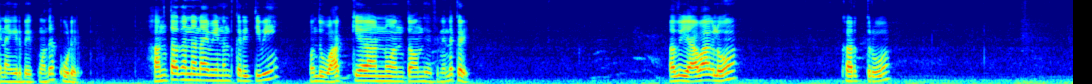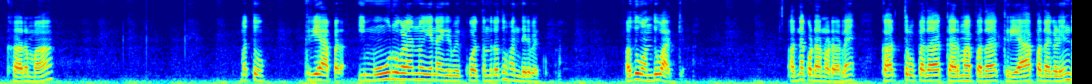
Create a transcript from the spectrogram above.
ಏನಾಗಿರಬೇಕು ಅಂದರೆ ಕೂಡಿರಬೇಕು ಅಂಥದನ್ನು ನಾವೇನಂತ ಕರಿತೀವಿ? ಒಂದು ವಾಕ್ಯ ಅನ್ನುವಂಥ ಒಂದು ಹೆಸರಿನಿಂದ ಕರಿ. ಅದು ಯಾವಾಗಲೂ ಕರ್ತೃ, ಕರ್ಮ ಮತ್ತು ಕ್ರಿಯಾಪದ. ಈ ಮೂರುಗಳನ್ನು ಏನಾಗಿರಬೇಕು ಅಂತಂದ್ರೆ ಅದು ಹೊಂದಿರಬೇಕು. ಅದು ಒಂದು ವಾಕ್ಯ. ಅದನ್ನ ಕೂಡ ನೋಡ್ರಲ್ಲ? ಕರ್ತೃಪದ, ಕರ್ಮಪದ, ಕ್ರಿಯಾಪದಗಳಿಂದ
